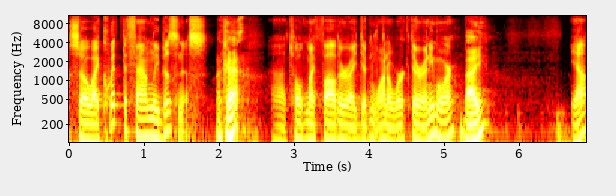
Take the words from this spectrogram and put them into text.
So I quit the family business. Okay. Uh, told my father I didn't want to work there anymore. Bye. Yeah,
